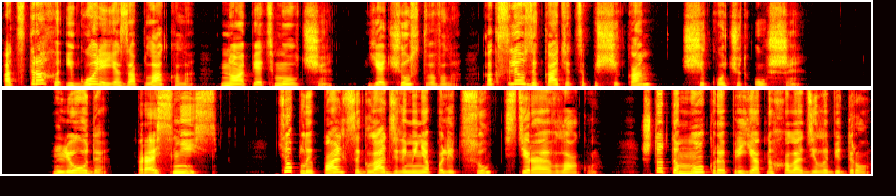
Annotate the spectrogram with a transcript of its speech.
От страха и горя я заплакала, но опять молча. Я чувствовала, как слезы катятся по щекам, щекочут уши. «Люда, проснись!» Теплые пальцы гладили меня по лицу, стирая влагу. Что-то мокрое приятно холодило бедро.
